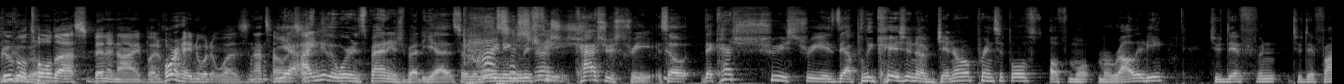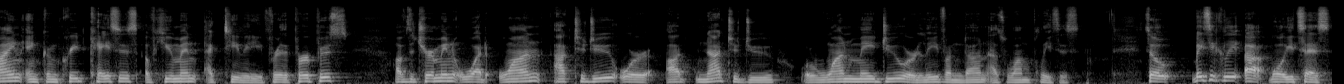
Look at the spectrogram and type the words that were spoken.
Google. told us Ben and I, but Jorge knew what it was, and that's how. Yeah, it's I knew the word in Spanish, but yeah, so the word in English is casuistry. So the casuistry is the application of general principles of morality to define to define in concrete cases of human activity for the purpose of determining what one ought to do or ought not to do, or one may do or leave undone as one pleases. So basically, uh, well, it says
